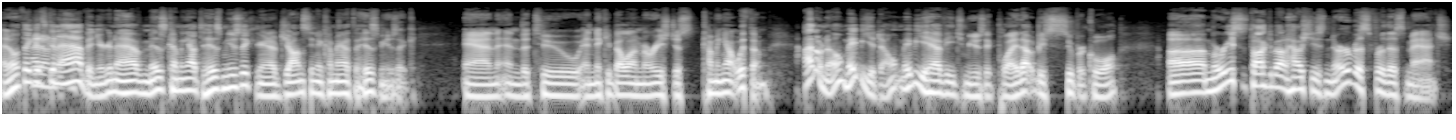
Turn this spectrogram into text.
I don't think I it's gonna happen. You're gonna have Miz coming out to his music, you're gonna have John Cena coming out to his music. And and the two and Nikki Bella and Maryse just coming out with them. I don't know. Maybe you don't. Maybe you have each music play. That would be super cool. Uh, Maryse has talked about how she's nervous for this match.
